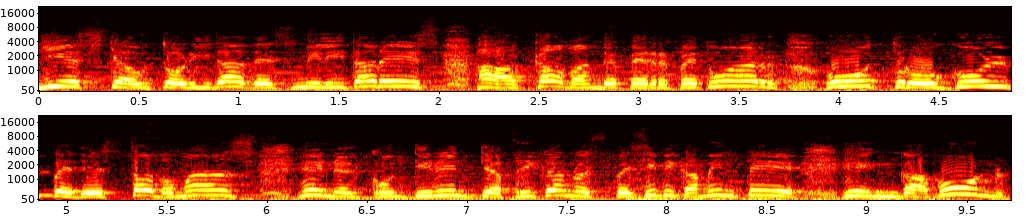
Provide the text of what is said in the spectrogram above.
Y es que autoridades militares acaban de perpetuar otro golpe de estado más en el continente africano, específicamente en Gabón,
